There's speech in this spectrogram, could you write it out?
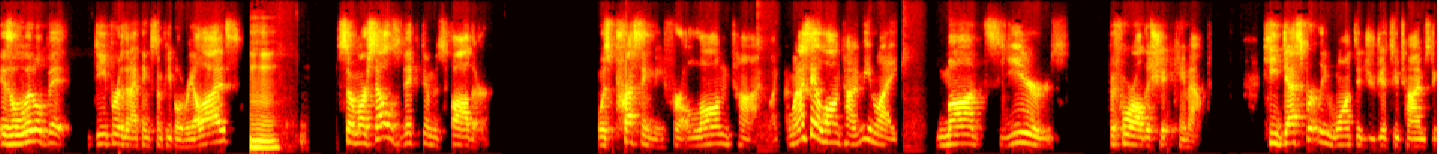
is a little bit deeper than I think some people realize. hmm So Marcel's victim's father was pressing me for a long time. Like when I say a long time, I mean like months, years before all this shit came out. He desperately wanted Jiu-Jitsu Times to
